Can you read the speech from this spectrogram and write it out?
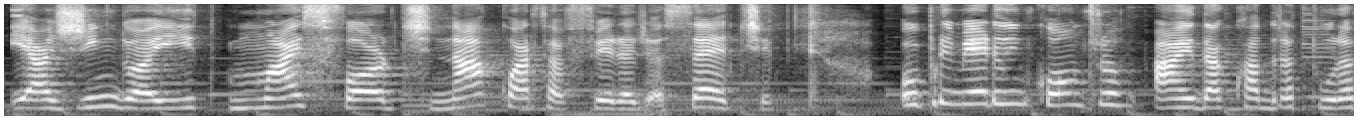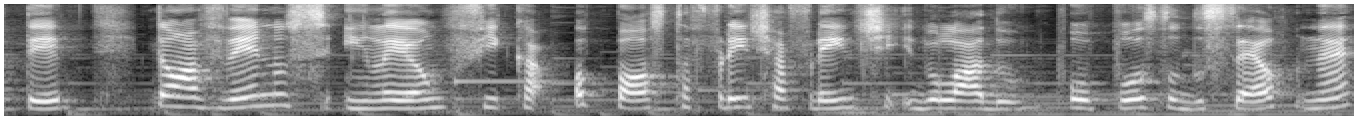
e agindo aí mais forte na quarta-feira, dia 7, o primeiro encontro aí da quadratura T. Então a Vênus em Leão fica oposta frente a frente e do lado oposto do céu, né?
